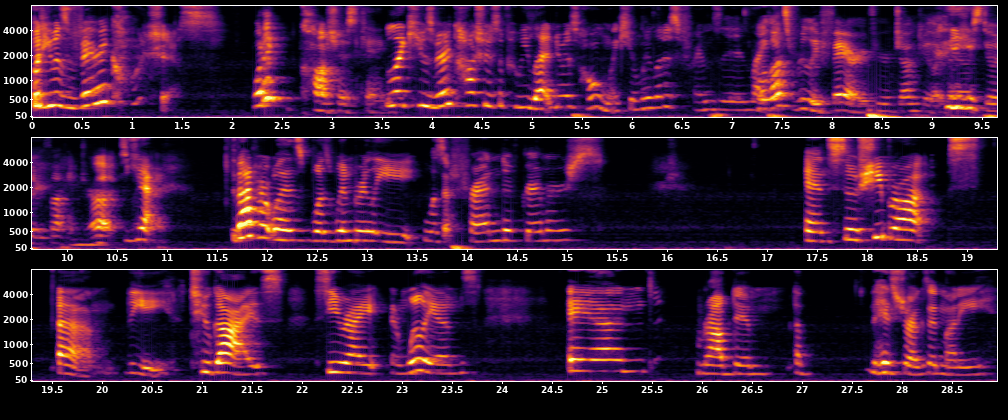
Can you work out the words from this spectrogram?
but he was very cautious. What a cautious king. Like he was very cautious of who he let into his home. Like he only let his friends in. Like well, that's really fair if you're a junkie like that. steal your fucking drugs. Yeah. the bad part was was Wimberly was a friend of Grammer's, and so she brought um, the two guys, Seawright and Williams, and robbed him of his drugs and money.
